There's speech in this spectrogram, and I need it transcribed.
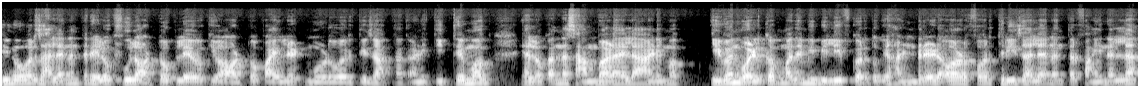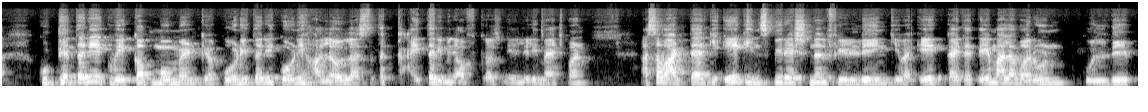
तीन ओव्हर झाल्यानंतर हे लोक फुल ऑटो प्ले किंवा ऑटो पायलट मोडवरती जातात. आणि तिथे मग ह्या लोकांना सांभाळायला आणि मग इव्हन वर्ल्ड कपमध्ये मी बिलीव्ह करतो की हंड्रेड ऑर फॉर थ्री झाल्यानंतर फायनलला कुठेतरी एक वेकअप मुवमेंट किंवा कोणीतरी कोणी हलवलं असतं तर काहीतरी म्हणजे ऑफकोर्स गेलेली मॅच पण असं वाटतंय की एक इन्स्पिरेशनल फिल्डिंग किंवा एक काय ते- मला वरुण कुलदीप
